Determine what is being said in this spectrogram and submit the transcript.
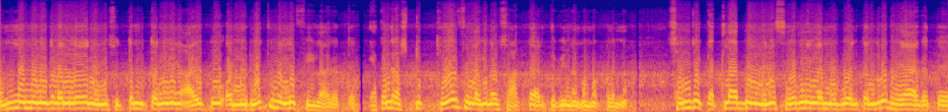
ನಮ್ಮ ಮನೆಗಳಲ್ಲೇ, ನಮ್ಮ ಸುತ್ತಮುತ್ತಲೇ ಆಯಿತು ಅನ್ನೋ ರೀತಿಯಲ್ಲಿ ಫೀಲ್ ಆಗುತ್ತೆ. ಯಾಕಂದ್ರೆ ಅಷ್ಟು ಕೇರ್ಫುಲ್ ಆಗಿ ನಾವು ಸಾಕ್ತಾ ಇರ್ತೀವಿ ನಮ್ಮ ಮಕ್ಕಳನ್ನ. ಸಂಜೆ ಕತ್ಲಾದ್ಮೇಲೆ ಮನೆ ಸೇರ್ಲಿಲ್ಲ ಮಗು ಅಂತಂದ್ರೂ ಭಯ ಆಗುತ್ತೆ.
